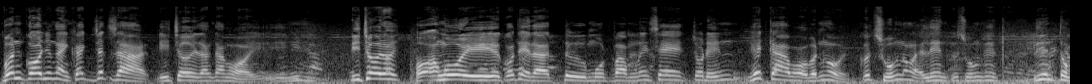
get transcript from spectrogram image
Vẫn có những hành khách rất già đi chơi đang đang hỏi đi chơi thôi. Họ ngồi có thể là từ một vòng lên xe cho đến hết ca họ vẫn ngồi cứ xuống nó lại lên cứ xuống lên liên tục.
